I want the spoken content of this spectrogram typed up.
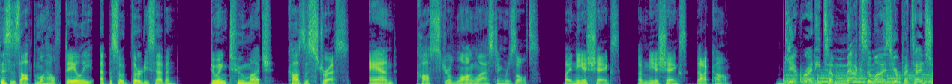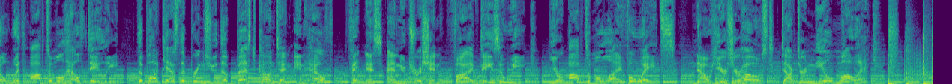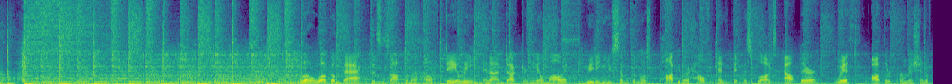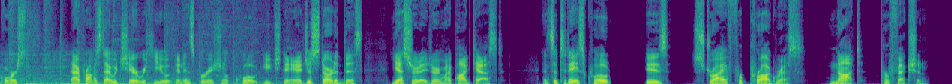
This is Optimal Health Daily, episode 37. Doing too much causes stress and costs your long lasting results by Nia Shanks of niashanks.com. Get ready to maximize your potential with Optimal Health Daily, the podcast that brings you the best content in health, fitness, and nutrition five days a week. Your optimal life awaits. Now, here's your host, Dr. Neal Malik. Hello, welcome back. This is Optimal Health Daily, and I'm Dr. Neal Malik, reading you some of the most popular health and fitness blogs out there with author permission, of course. Now, I promised I would share with you an inspirational quote each day. I just started this yesterday during my podcast. And so today's quote is strive for progress, not perfection.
